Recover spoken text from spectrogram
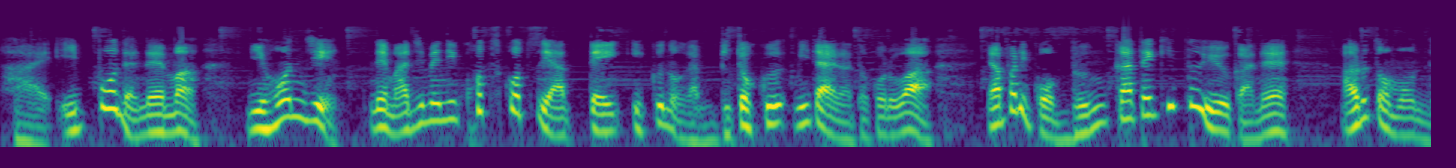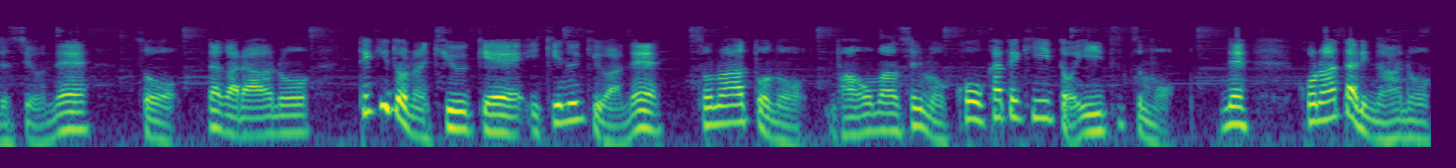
はい。一方でね、まあ、日本人、ね、真面目にコツコツやっていくのが美徳みたいなところは、やっぱりこう文化的というかね、あると思うんですよね。そう。だから、あの、適度な休憩、息抜きはね、その後のパフォーマンスにも効果的と言いつつも、ね、このあたりのあの、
